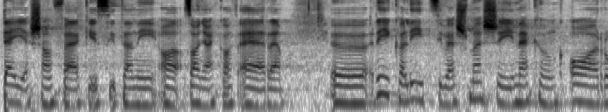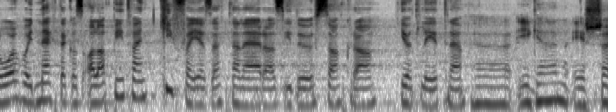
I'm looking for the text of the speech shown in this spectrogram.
teljesen felkészíteni az anyákat erre. Réka, légy szíves, mesélj nekünk arról, hogy nektek az alapítvány kifejezetten erre az időszakra jött létre. Igen, és uh,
